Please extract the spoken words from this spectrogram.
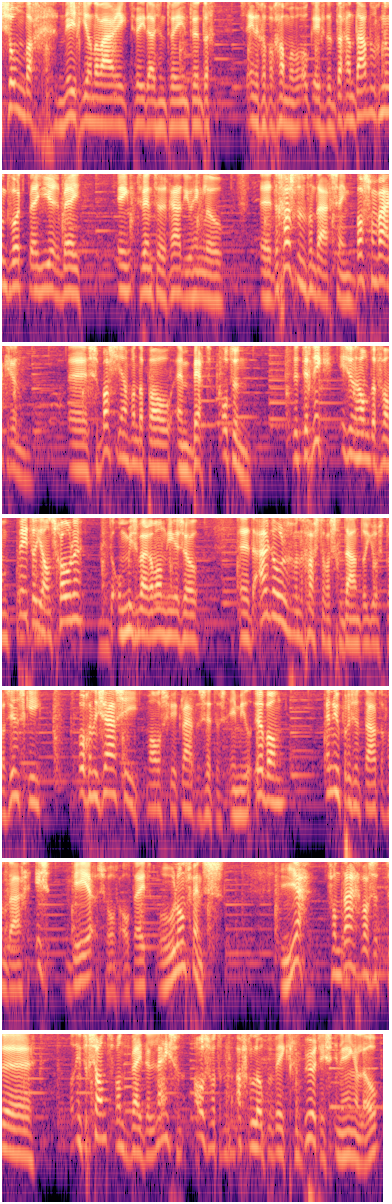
Zondag 9 januari 2022. Het is het enige programma waar ook even de dag en datum genoemd wordt bij hier bij 120 Radio Hengelo. Eh, de gasten vandaag zijn Bas van Wakeren, eh, Sebastian van der Pal en Bert Otten. De techniek is in handen van Peter Jan Schone, de onmisbare man hier zo. Eh, de uitnodiging van de gasten was gedaan door Jos Klasinski. Organisatie om weer klaar te zetten is Emiel Urban. En uw presentator vandaag is weer, zoals altijd, Roland Vens. Ja, vandaag was het wel interessant, want bij de lijst van alles wat er de afgelopen week gebeurd is in Hengelo,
